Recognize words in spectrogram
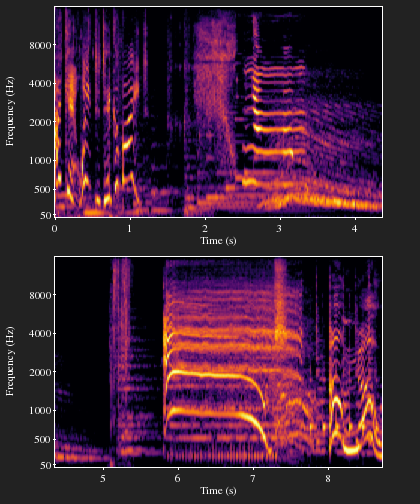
I can't wait to take a bite. Ouch! Oh no!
